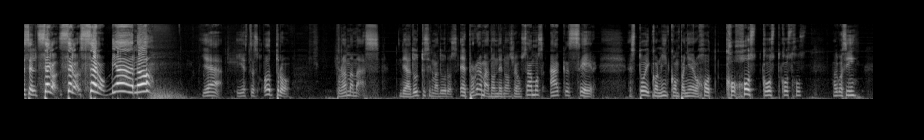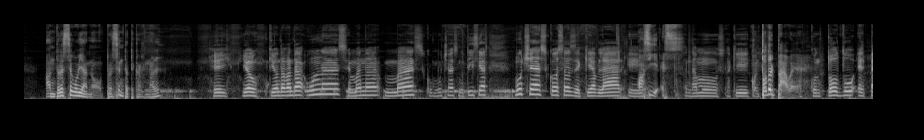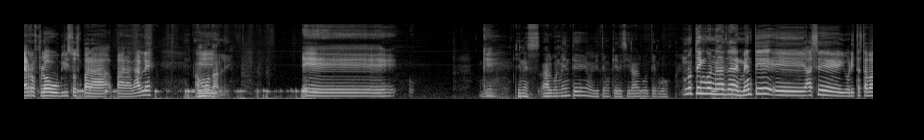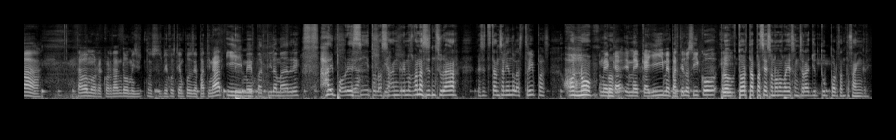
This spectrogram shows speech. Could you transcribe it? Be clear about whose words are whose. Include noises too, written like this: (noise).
Speaker 1: es el Sego, Sego, Segoviano. Yeah, y este es otro programa más de Adultos Inmaduros, el programa donde nos rehusamos a crecer. Estoy con mi compañero hot, co-host, host, host, host, algo así. Andrés Segoviano, preséntate, carnal.
Speaker 2: Hey, yo, ¿qué onda banda? Una semana más con muchas noticias, muchas cosas de qué hablar. eh,
Speaker 1: Así es.
Speaker 2: andamos aquí
Speaker 1: Con todo el power.
Speaker 2: con todo el perro flow listos para, para darle.
Speaker 1: Vamos a darle.
Speaker 2: Eh, ¿Qué?
Speaker 1: ¿Tienes algo en mente? ¿O yo tengo que decir algo? Tengo.
Speaker 2: No tengo nada en mente. eh, hace, ahorita estaba, estábamos recordando mis, nuestros viejos tiempos de patinar y me partí la madre.
Speaker 1: Ay, pobrecito, la sangre. Nos van a censurar. Que se te están saliendo las tripas. Oh, no.
Speaker 2: Me, ca- me caí, me partí el hocico. y,
Speaker 1: productor, tapas eso. No nos vaya a censurar YouTube por tanta sangre.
